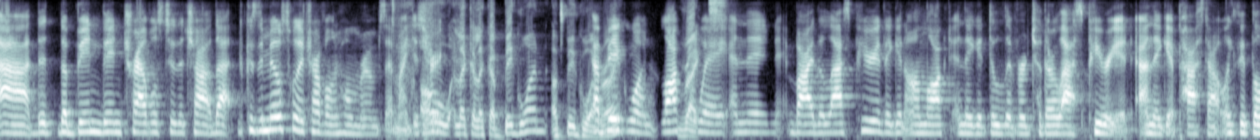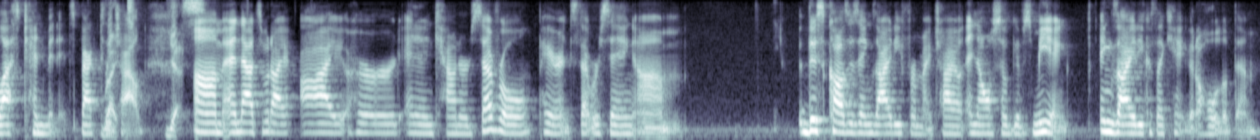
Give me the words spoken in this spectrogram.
Uh, the the bin then travels to the child that because in middle school they travel in homerooms at my district. Oh, like a, like a big one, a big one, a right? big one locked Right. away and then by the last period they get unlocked and they get delivered to their last period and they get passed out like the, the last 10 minutes back to Right. the child Yes. um, and that's what I, I heard and encountered several parents that were saying um, this causes anxiety for my child and also gives me anxiety because i can't get a hold of them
